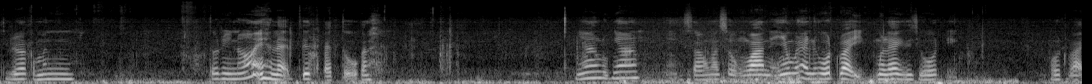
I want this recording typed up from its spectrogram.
ที่เรือกับมันตัวนี้น้อยแหละเจ็ดแปดโตกัน ย่างลูกย่างสองมาส่งวันเนี่ยยังไม่ทันได้โฮดไว้อีกเมื่อแรกจะโฮดอีกโฮดไว้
